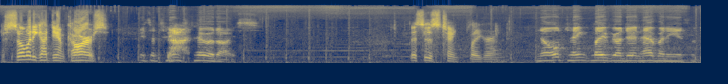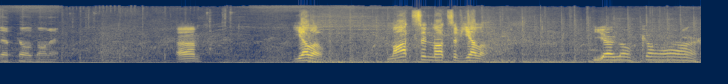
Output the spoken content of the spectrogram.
there's so many goddamn cars. It's a tank paradise. This is Tank Playground. No, Tank Playground didn't have any instant death calls on it. Um, yellow. Lots and lots of yellow. Yellow car.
